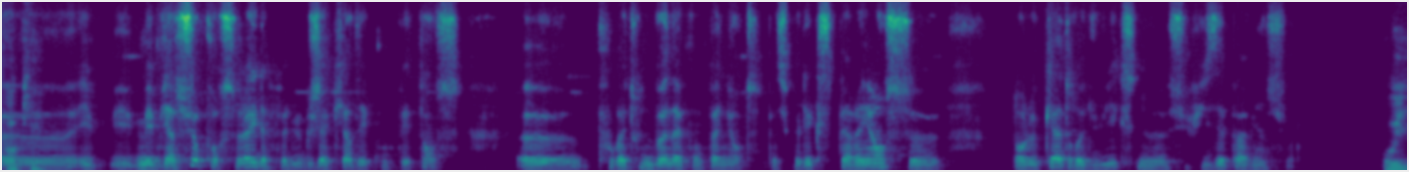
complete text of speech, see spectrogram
ok. Et- et- mais bien sûr, pour cela, il a fallu que j'acquière des compétences pour être une bonne accompagnante, parce que l'expérience dans le cadre du X ne suffisait pas, bien sûr. Oui,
